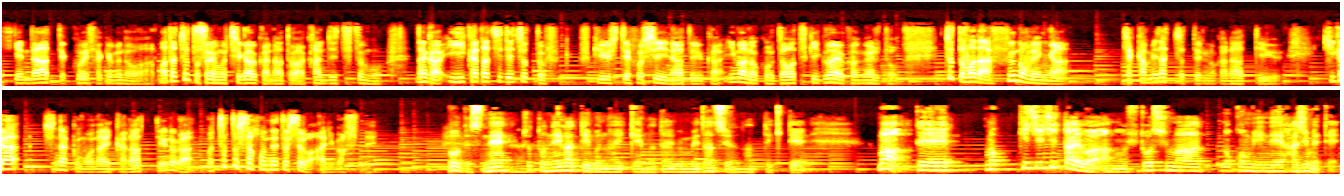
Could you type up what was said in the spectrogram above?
危険だって声叫ぶのは、またちょっとそれも違うかなとは感じつつも、なんかいい形でちょっと普及してほしいなというか、今のこうざわつき具合を考えると、ちょっとまだ負の面が若干目立っちゃってるのかなっていう気がしなくもないかなっていうのが、まあ、ちょっとした本音としてはありますね。そうですね。ちょっとネガティブな意見がだいぶ目立つようになってきて、まあ、で、まあ、記事自体は、あの、広島のコンビニで初めて、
